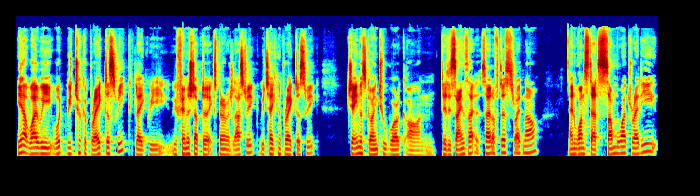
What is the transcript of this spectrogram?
yeah while we what we took a break this week like we we finished up the experiment last week we're taking a break this week. Jane is going to work on the design th- side of this right now. And once that's somewhat ready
